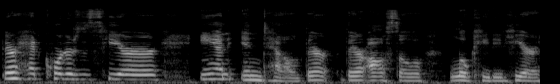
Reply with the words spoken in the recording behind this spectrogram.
their headquarters is here, and Intel. They're they're also located here.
